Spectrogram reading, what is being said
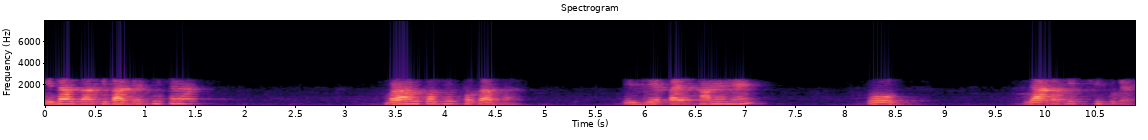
इधर उधर की बातें पूछना। बड़ा उनको दुख होता था। इसलिए पैखाने में वो जाकर के छिप गए।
